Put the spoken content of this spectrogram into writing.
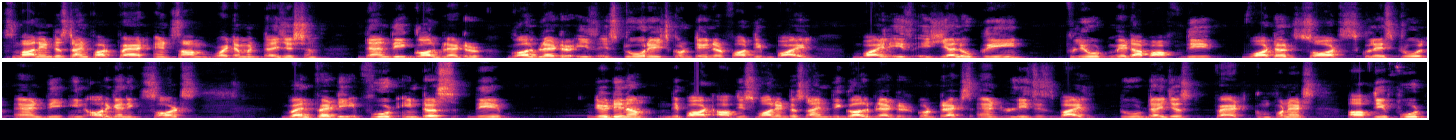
small intestine for fat and some vitamin digestion. Then the gallbladder. Gallbladder is a storage container for the bile. Bile is a yellow green fluid made up of the water, salts, cholesterol, and the inorganic salts. When fatty food enters the duodenum, the part of the small intestine, the gallbladder contracts and releases bile to digest fat components of the food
